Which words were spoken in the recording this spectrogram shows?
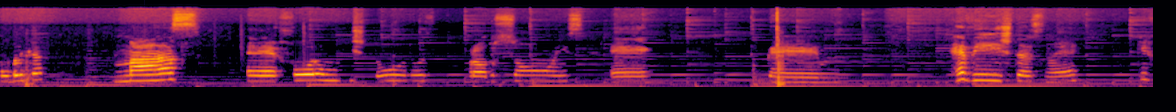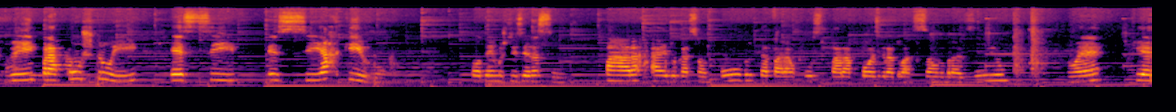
pública, mas é, foram estudos, produções, é, é, revistas, é, que vem para construir esse, esse arquivo, podemos dizer assim, para a educação pública, para, o curso, para a pós-graduação no Brasil, não é? Que é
